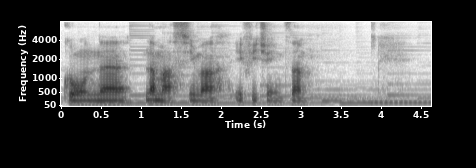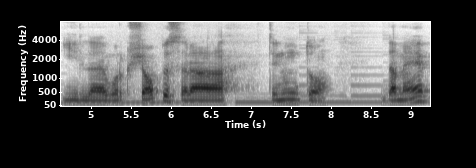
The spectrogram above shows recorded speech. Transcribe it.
con la massima efficienza. Il workshop sarà tenuto da me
